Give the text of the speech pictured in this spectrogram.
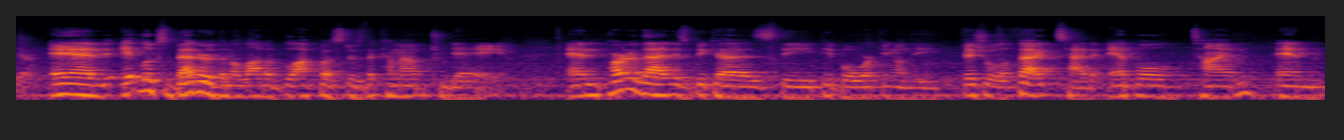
yeah and it looks better than a lot of blockbusters that come out today. And part of that is because the people working on the visual effects had ample time and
